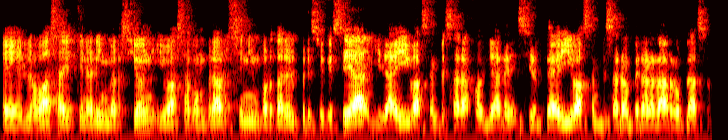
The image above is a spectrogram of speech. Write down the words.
eh, los vas a destinar a inversión y vas a comprar sin importar el precio que sea y de ahí vas a empezar a holdear, es decir, de ahí vas a empezar a operar a largo plazo.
